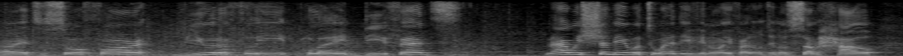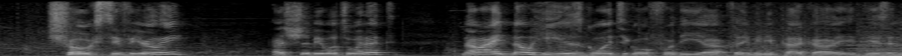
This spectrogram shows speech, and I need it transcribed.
Alright, so so far, beautifully played defense. Now we should be able to win it if you know if I don't you know somehow choke severely. I should be able to win it. Now I know he is going to go for the uh, for the mini P.E.K.K.A. It isn't.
